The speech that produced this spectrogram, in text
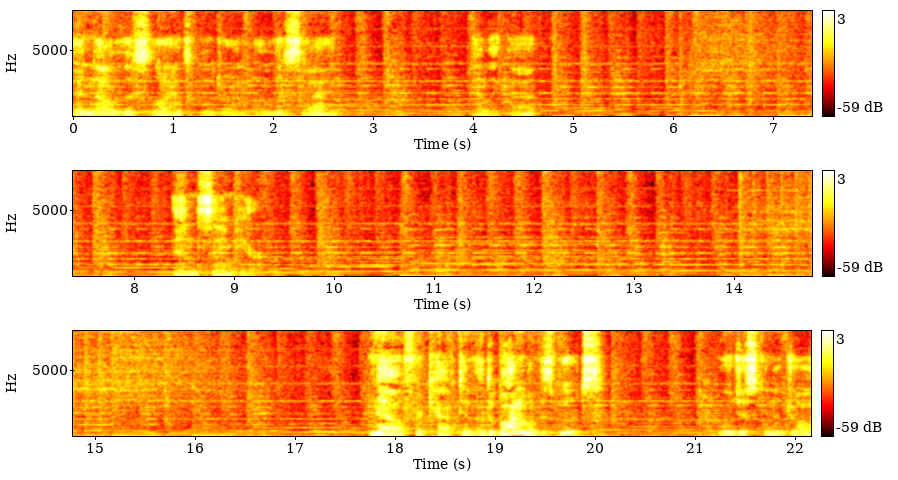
And now this line's going to join on this side and like that. And same here. Now for Captain at the bottom of his boots, we're just going to draw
